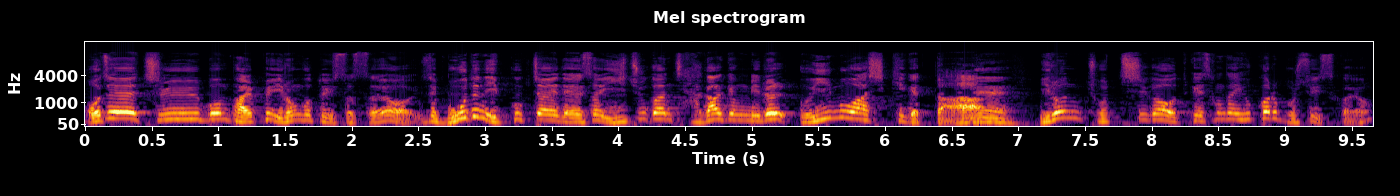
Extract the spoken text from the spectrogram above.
어제 질본 발표 이런 것도 있었어요. 이제 모든 입국자에 대해서 2주간 자가 격리를 의무화시키겠다. 네. 이런 조치가 어떻게 상당히 효과를 볼 수 있을까요?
